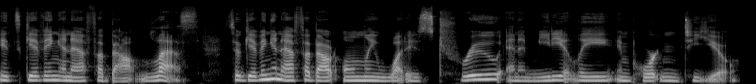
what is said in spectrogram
it's giving an F about less. So, giving an F about only what is true and immediately important to you.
